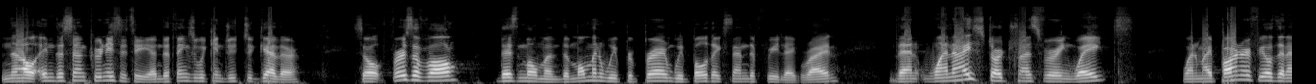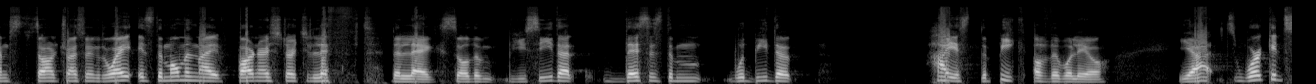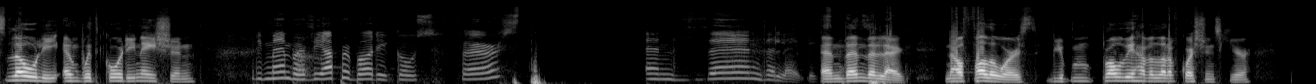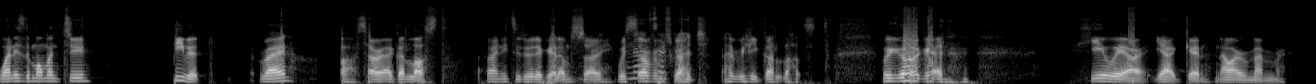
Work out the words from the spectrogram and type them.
now in the synchronicity and the things we can do together. So first of all, this moment, the moment we prepare and we both extend the free leg, right? Then when I start transferring weight, when my partner feels that I'm start transferring the weight, it's the moment my partner starts to lift the leg. So the you see that this is the would be the highest, the peak of the boleo. Yeah, work it slowly and with coordination. Remember, the upper body goes first, and then the leg. And then the leg. Now, followers, you probably have a lot of questions here. When is the moment to pivot, right? Oh, sorry, I got lost. I need to do it again. I'm sorry. We No, start from okay. scratch. I really got lost. We go again. Here we are. Yeah, good. Now I remember.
